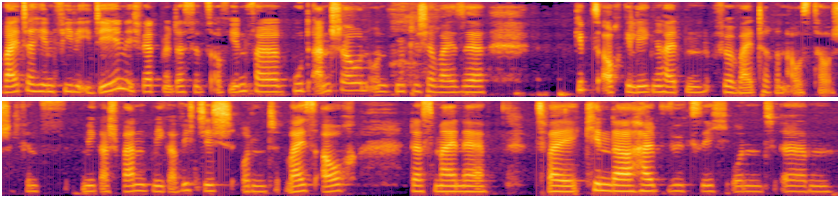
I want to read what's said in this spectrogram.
weiterhin viele Ideen. Ich werde mir das jetzt auf jeden Fall gut anschauen und möglicherweise gibt es auch Gelegenheiten für weiteren Austausch. Ich finde es mega spannend, mega wichtig und weiß auch, dass meine zwei Kinder halbwüchsig und ähm,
